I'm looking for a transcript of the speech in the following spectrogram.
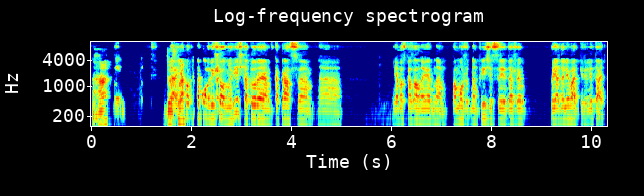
Ага. Да, я просто добавлю еще одну вещь, которая как раз, э, э, я бы сказал, наверное, поможет нам кризисы даже преодолевать, перелетать.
